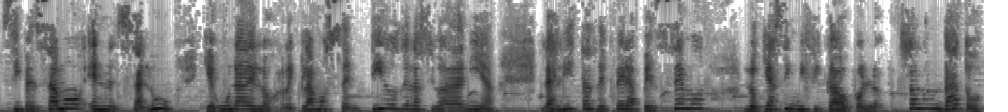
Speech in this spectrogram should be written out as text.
Si pensamos en salud, que es uno de los reclamos sentidos de la ciudadanía, las listas de espera, pensemos lo que ha significado con solo un dato.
